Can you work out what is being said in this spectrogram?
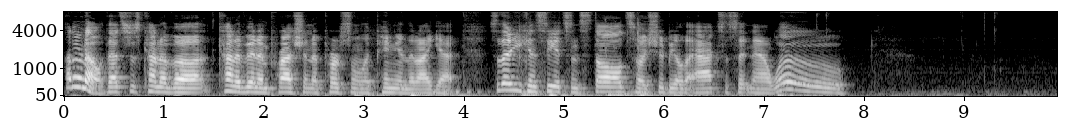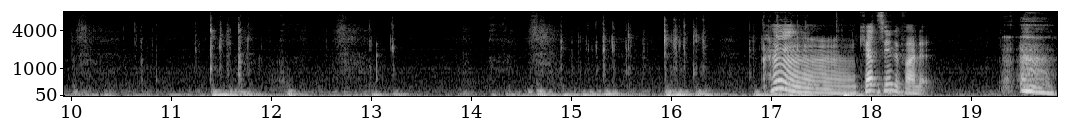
I don't know. That's just kind of a kind of an impression, a personal opinion that I get. So there you can see it's installed, so I should be able to access it now. Whoa. Hmm, can't seem to find it. well,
